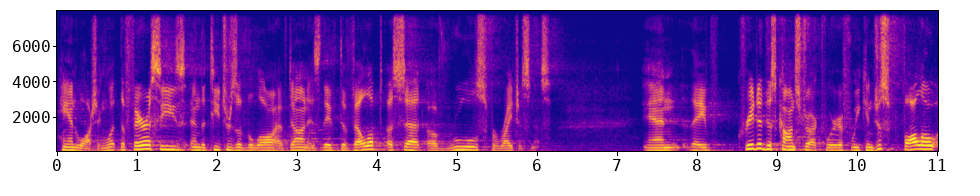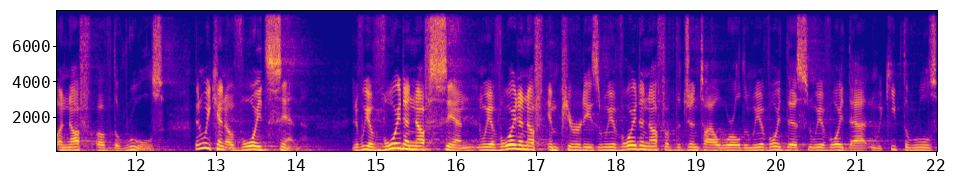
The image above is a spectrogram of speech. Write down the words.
hand washing. What the Pharisees and the teachers of the law have done is they've developed a set of rules for righteousness. And they've created this construct where if we can just follow enough of the rules, then we can avoid sin. And if we avoid enough sin, and we avoid enough impurities, and we avoid enough of the Gentile world, and we avoid this, and we avoid that, and we keep the rules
